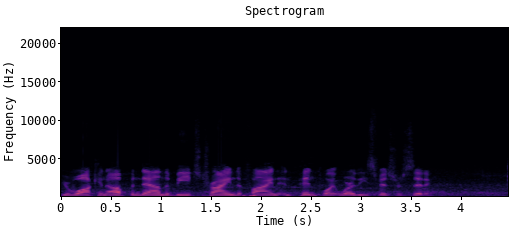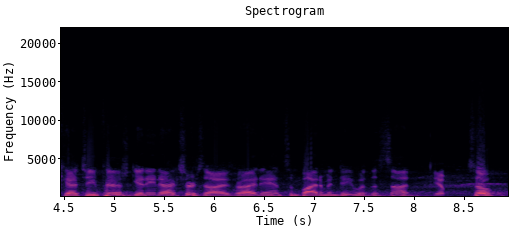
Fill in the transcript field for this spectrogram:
You're walking up and down the beach trying to find and pinpoint where these fish are sitting. Catching fish, getting exercise, right? And some vitamin D with the sun. Yep. So,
